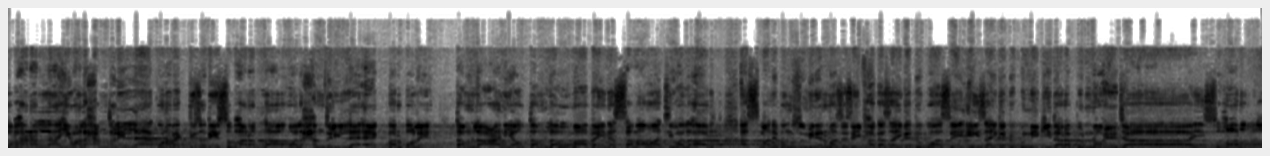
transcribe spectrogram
সুবহান আল্লাহ আলহামদুলিল্লাহ কোন ব্যক্তি যদি সুবহান আল্লাহ আলহামদুলিল্লাহ একবার বলে, তামলা আনিয়াও তামলাউ মা বাইনা সামাওয়াতি ওয়াল আরদ আসমান এবং জমিনের মাঝে যেই ফাঁকা জায়গাটুকু আছে, এই জায়গাটুকু নেকি দ্বারা পূর্ণ হয়ে যায়। সুবহান আল্লাহ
